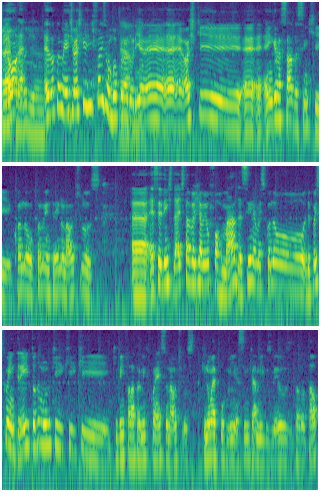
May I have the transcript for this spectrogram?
É, é, uma, é, exatamente, eu acho que a gente faz uma boa é, curadoria, né? É, eu acho que é, engraçado, assim, que quando, quando eu entrei no Nautilus, Uh, essa identidade estava já meio formada, assim, né? Mas quando eu. Depois que eu entrei, todo mundo que, que, que, que vem falar para mim que conhece o Nautilus, que não é por mim, assim, que é amigos meus e tal, tal, tal,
